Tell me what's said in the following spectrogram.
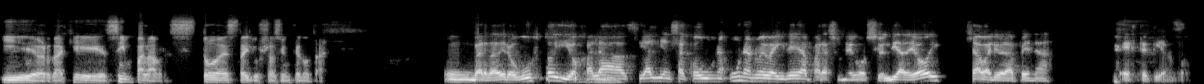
Y de verdad que sin palabras, toda esta ilustración que nos da. Un verdadero gusto y ojalá si alguien sacó una, una nueva idea para su negocio el día de hoy, ya valió la pena este tiempo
